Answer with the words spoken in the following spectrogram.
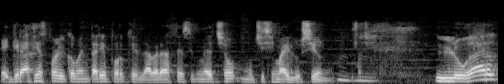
eh, gracias por el comentario porque la verdad es me ha hecho muchísima ilusión. Lugar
